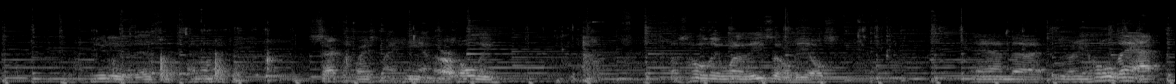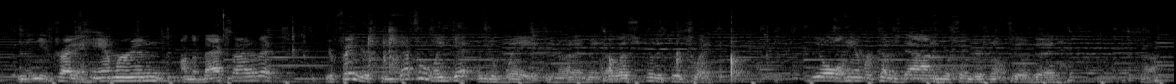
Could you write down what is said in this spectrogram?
The beauty of it is that I don't have to sacrifice my hand. I was holding, I was holding one of these little deals, and uh, you know, you hold that, and then you try to hammer in on the back side of it, your fingers can definitely get in the way, if you know what I mean. Now let's put it this way. The old hammer comes down and your fingers don't feel good. So.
